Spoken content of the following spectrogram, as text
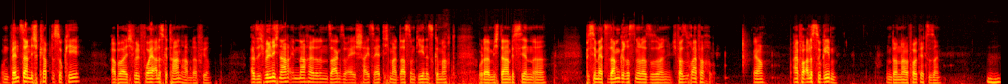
Und wenn es dann nicht klappt, ist okay. Aber ich will vorher alles getan haben dafür. Also ich will nicht nach, Nachher dann sagen, so, ey, scheiße, hätte ich mal das und jenes gemacht. Oder mich da ein bisschen äh, bisschen mehr zusammengerissen oder so, sondern ich versuche einfach, ja, einfach alles zu geben und dann erfolgreich zu sein. Mhm.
